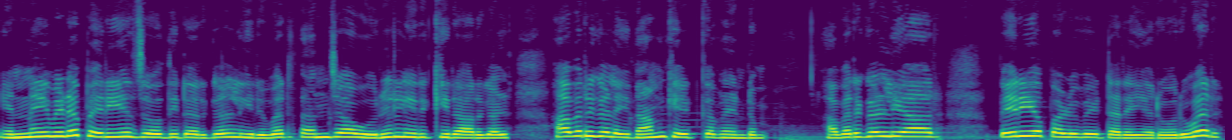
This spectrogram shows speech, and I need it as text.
என்னை விட பெரிய ஜோதிடர்கள் இருவர் தஞ்சாவூரில் இருக்கிறார்கள். அவர்களை தான் கேட்க வேண்டும். அவர்கள் யார்? பெரிய பழுவேட்டரையர் ஒருவர்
